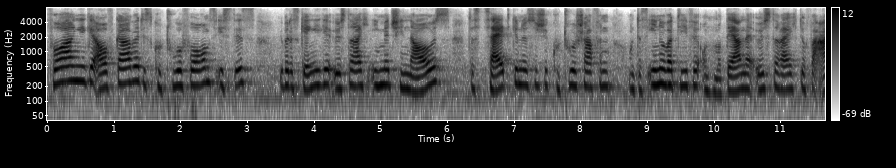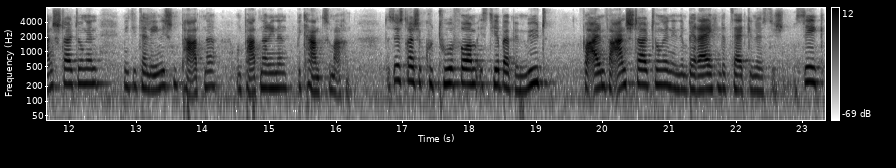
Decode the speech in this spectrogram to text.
Vorrangige Aufgabe des Kulturforums ist es, über das gängige Österreich-Image hinaus das zeitgenössische Kulturschaffen und das innovative und moderne Österreich durch Veranstaltungen mit italienischen Partner und Partnerinnen bekannt zu machen. Das österreichische Kulturforum ist hierbei bemüht, vor allem Veranstaltungen in den Bereichen der zeitgenössischen Musik,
